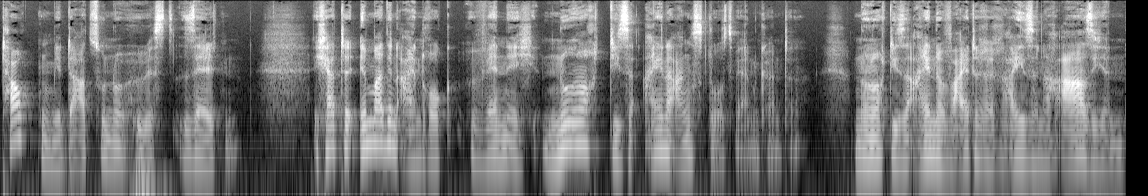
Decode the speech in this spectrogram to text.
taugten mir dazu nur höchst selten. Ich hatte immer den Eindruck, wenn ich nur noch diese eine Angst loswerden könnte, nur noch diese eine weitere Reise nach Asien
